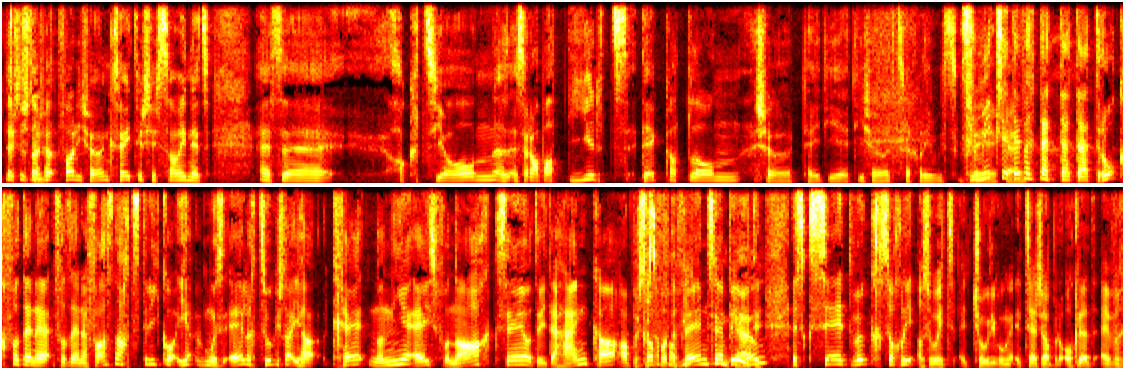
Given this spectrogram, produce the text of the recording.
Du hast es vorhin schön gesagt, es ist so wie ein, ein, ein Aktion, ein, ein rabattiertes Decathlon-Shirt, haben die, die Shirts ein bisschen ausgesehen. Für mich sieht einfach der, der, der Druck von diesen, von diesen Fasnachtstrikots, ich muss ehrlich zugestehen, ich habe noch nie eins von nachgesehen oder in den Händen gehabt, aber so, so von den Fernsehbildern, es sieht wirklich so ein bisschen, also jetzt, Entschuldigung, jetzt hast du aber auch gerade einfach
